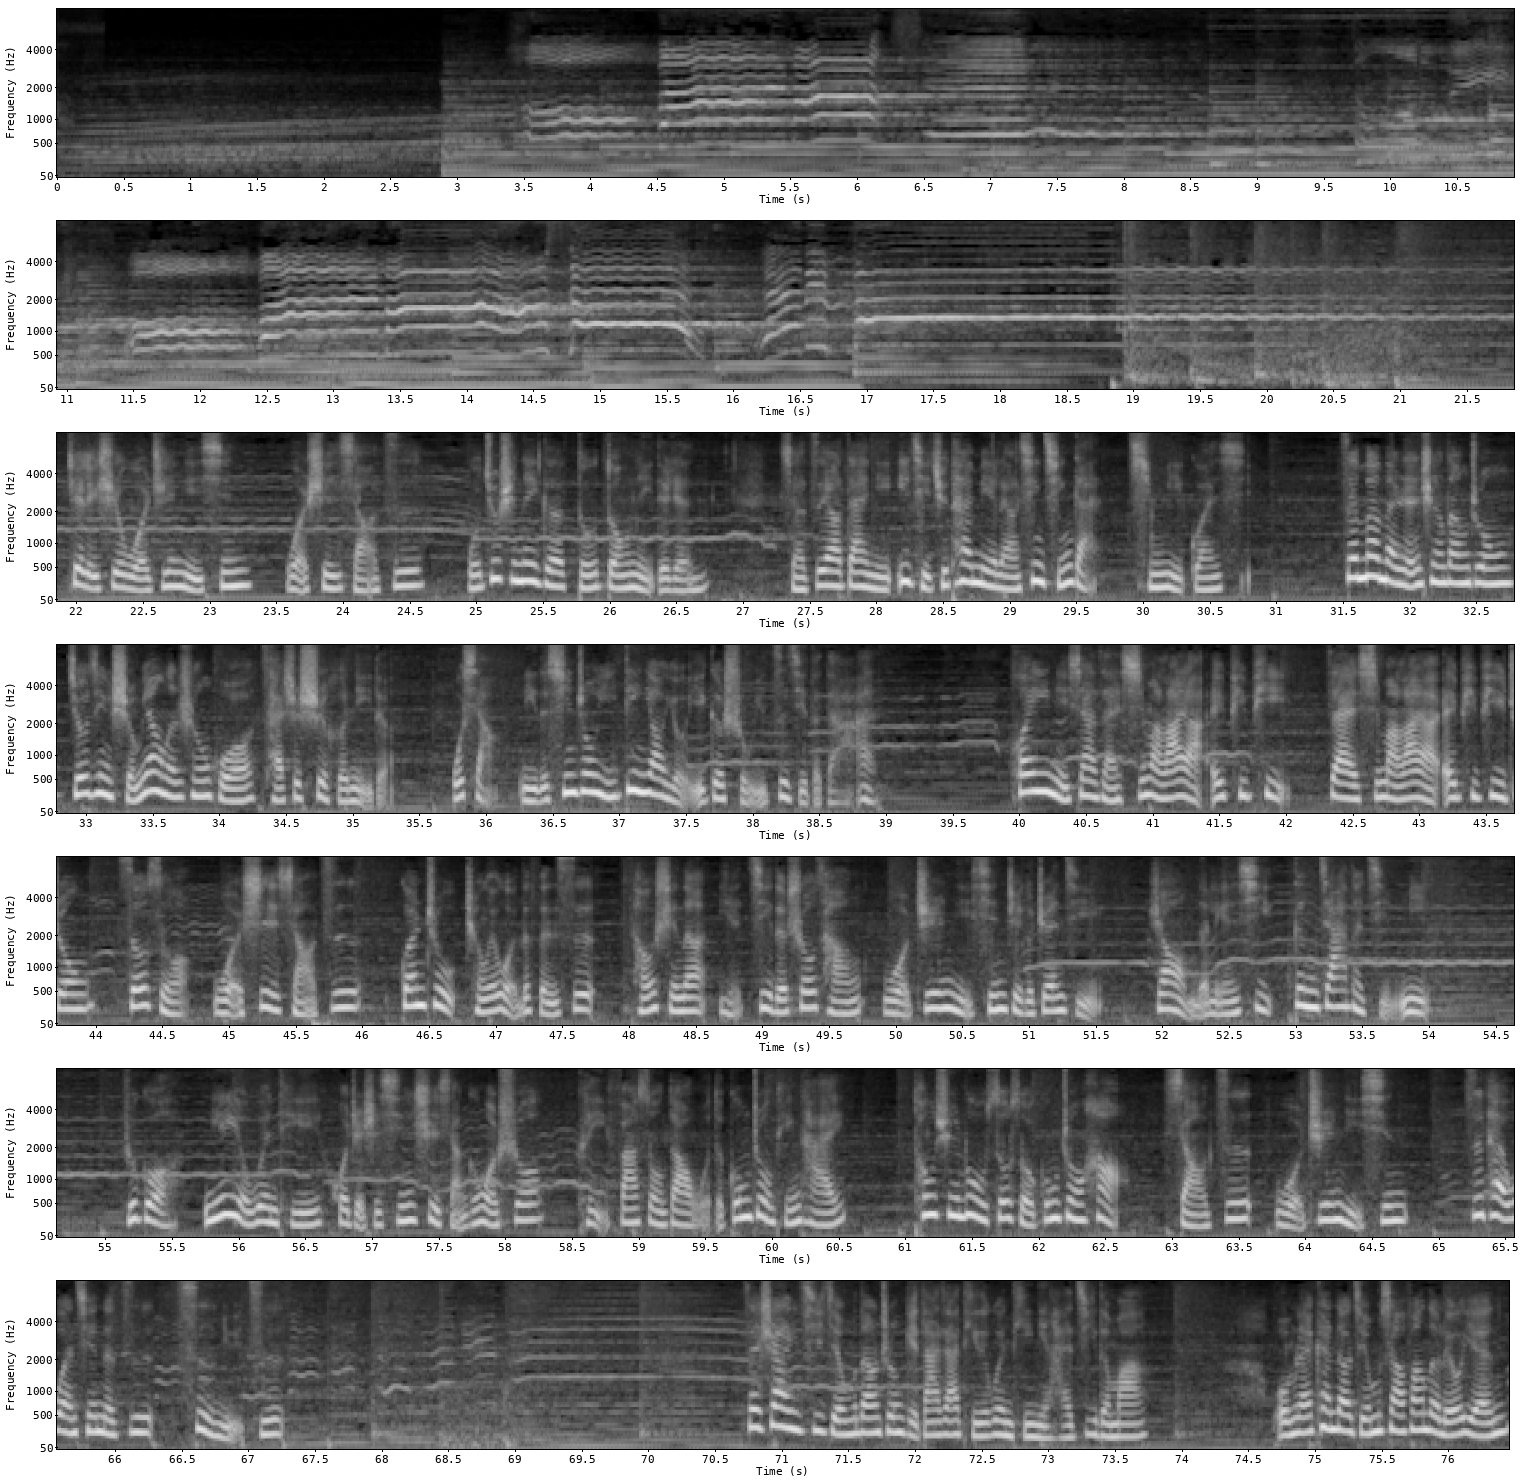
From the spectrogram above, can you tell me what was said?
这里是我知你心，我是小资，我就是那个读懂你的人。小资要带你一起去探秘两性情感、亲密关系，在漫漫人生当中，究竟什么样的生活才是适合你的？我想你的心中一定要有一个属于自己的答案。欢迎你下载喜马拉雅 APP，在喜马拉雅 APP 中搜索“我是小资”，关注成为我的粉丝，同时呢，也记得收藏《我知你心》这个专辑。让我们的联系更加的紧密。如果你也有问题或者是心事想跟我说，可以发送到我的公众平台“通讯录”，搜索公众号“小资我知你心”，姿态万千的“姿”，次女姿。在上一期节目当中给大家提的问题，你还记得吗？我们来看到节目下方的留言，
